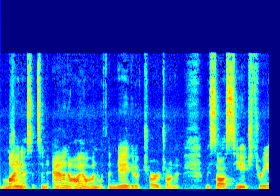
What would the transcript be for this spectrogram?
minus. It's an anion with a negative charge on it. We saw CH3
